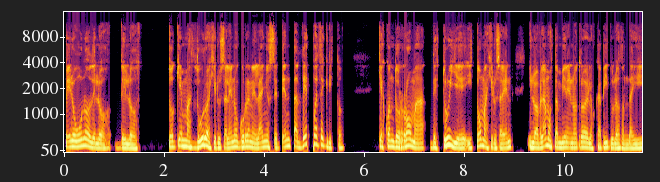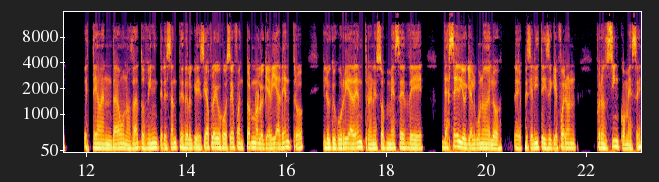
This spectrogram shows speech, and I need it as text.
Pero uno de los, de los toques más duros a Jerusalén ocurre en el año 70 después de Cristo, que es cuando Roma destruye y toma Jerusalén, y lo hablamos también en otro de los capítulos donde ahí Esteban da unos datos bien interesantes de lo que decía Flavio Josefo en torno a lo que había dentro y lo que ocurría dentro en esos meses de, asedio que algunos de los especialistas dice que fueron, fueron cinco meses.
